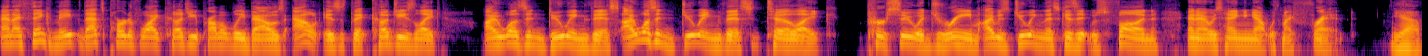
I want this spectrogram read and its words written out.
And I think maybe that's part of why Kaji probably bows out is that Kaji's like, I wasn't doing this. I wasn't doing this to like pursue a dream. I was doing this because it was fun and I was hanging out with my friend. Yeah.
